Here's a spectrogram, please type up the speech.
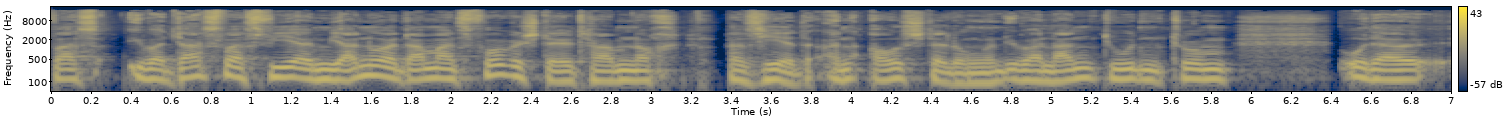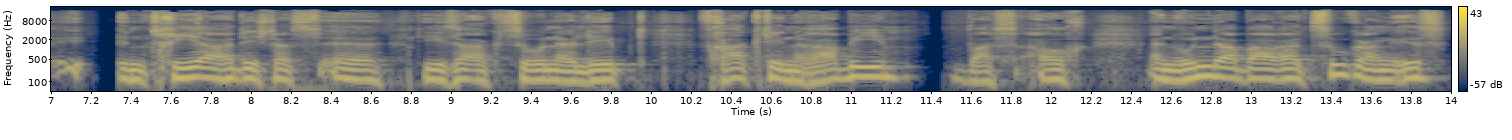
was über das, was wir im Januar damals vorgestellt haben, noch passiert an Ausstellungen über Landjudentum oder in Trier hatte ich das äh, diese Aktion erlebt. Frag den Rabbi, was auch ein wunderbarer Zugang ist,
